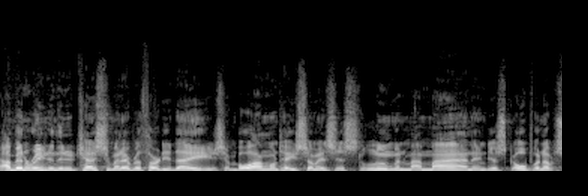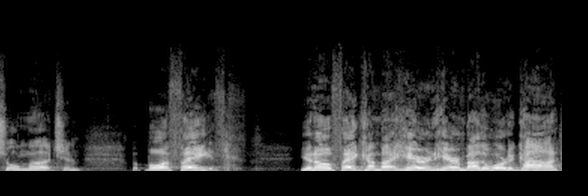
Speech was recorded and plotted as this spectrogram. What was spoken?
I've been reading the New Testament every 30 days, and boy, I'm going to tell you something, it's just illumined my mind and just opened up so much. And but boy, faith, you know, faith come by hearing, hearing by the Word of God.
